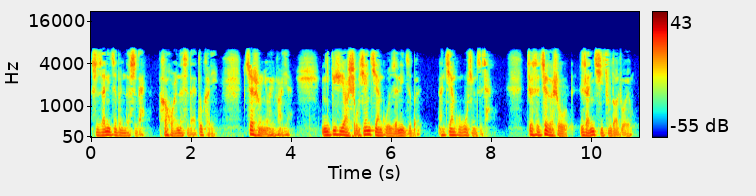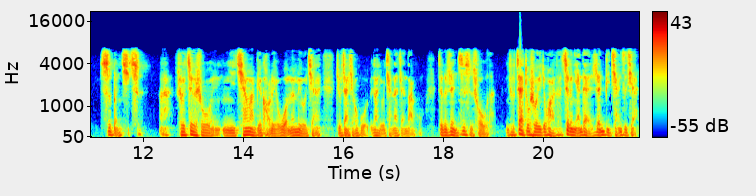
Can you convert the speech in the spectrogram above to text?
是人力资本的时代。合伙人的时代都可以，这时候你会发现，你必须要首先兼顾人力资本，啊，兼顾无形资产，就是这个时候人起主导作用，资本其次啊，所以这个时候你千万别考虑我们没有钱就占小股，让有钱的占大股，这个认知是错误的。你就再多说一句话，这个年代人比钱值钱，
